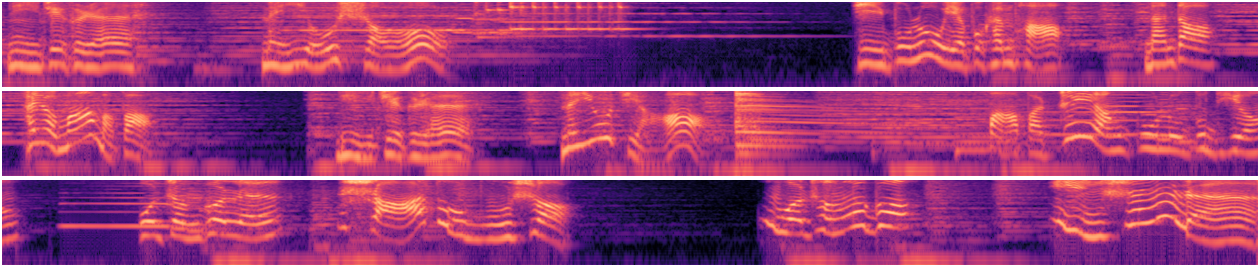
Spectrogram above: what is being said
你这个人没有手，几步路也不肯跑，难道还要妈妈抱？你这个人没有脚，爸爸这样咕噜不停，我整个人啥都不剩，我成了个隐身人。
